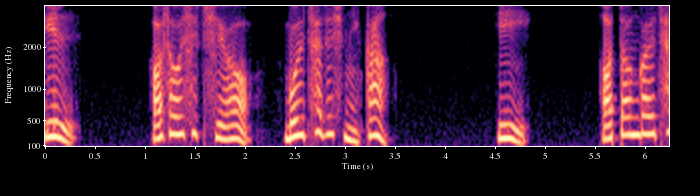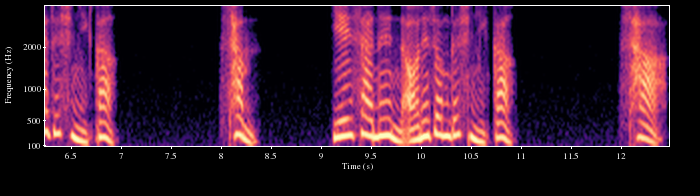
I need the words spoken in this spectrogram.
1. 어서 오십시오. 뭘 찾으십니까? 2. 어떤 걸 찾으십니까? 3. 예산은 어느 정도십니까? 4.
